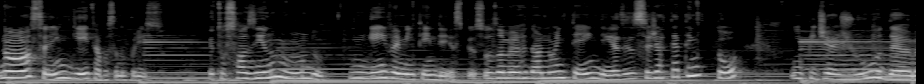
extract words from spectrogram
Nossa, ninguém tá passando por isso. Eu tô sozinha no mundo. Ninguém vai me entender. As pessoas ao meu redor não entendem. Às vezes você já até tentou em pedir ajuda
